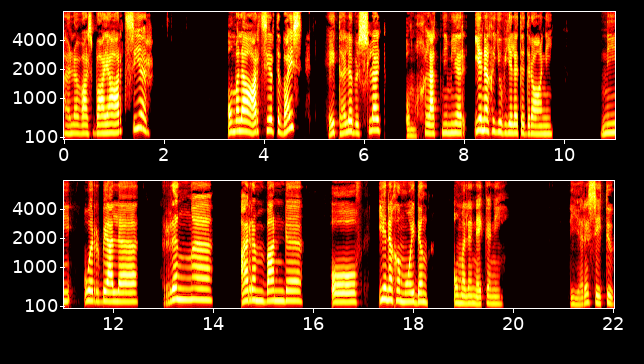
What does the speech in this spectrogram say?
Hulle was baie hartseer. Om hulle hartseer te wys, het hulle besluit om glad nie meer enige juwele te dra nie. Nie oorbelle, ringe, armbande of enige mooi ding om hulle nekke nie. Die Here sê toe:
